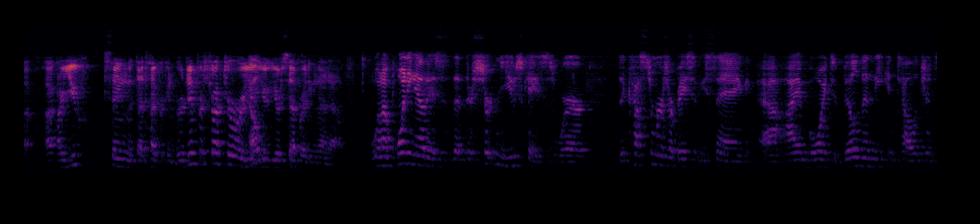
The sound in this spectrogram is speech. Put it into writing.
uh, are you saying that that's hyperconverged infrastructure or you, Nope. you're, you're separating that out? What I'm pointing out is, is that there's certain use cases where the customers are basically saying, uh, I am going to build in the intelligence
